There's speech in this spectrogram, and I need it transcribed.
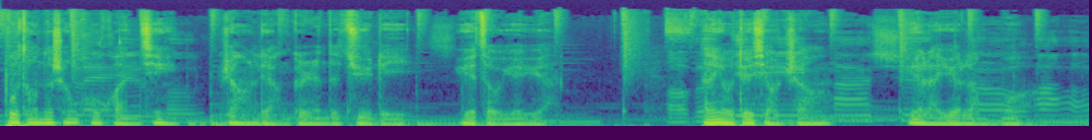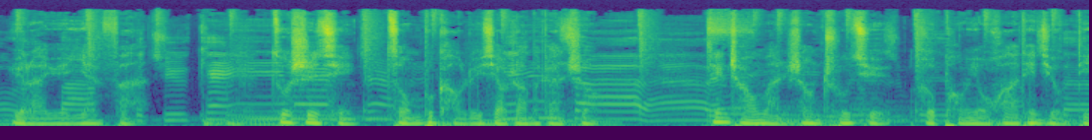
不同的生活环境让两个人的距离越走越远。男友对小张越来越冷漠，越来越厌烦，做事情从不考虑小张的感受，经常晚上出去和朋友花天酒地，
